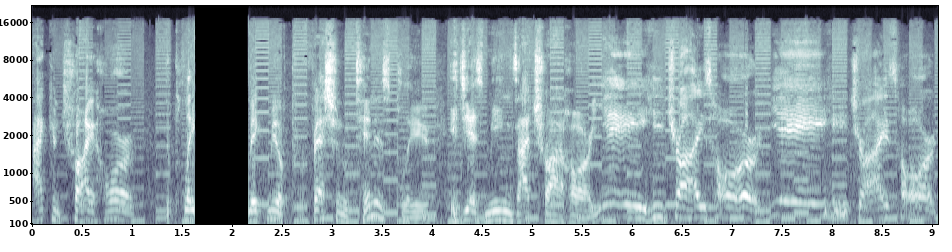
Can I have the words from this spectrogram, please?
I can try hard to play make me a professional tennis player. It just means I try hard. Yay, he tries hard. Yay, he tries hard.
